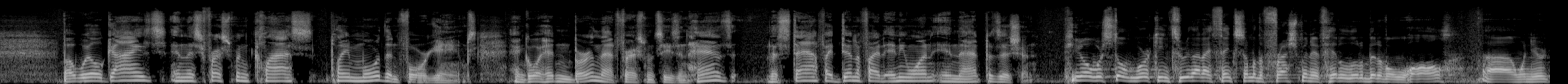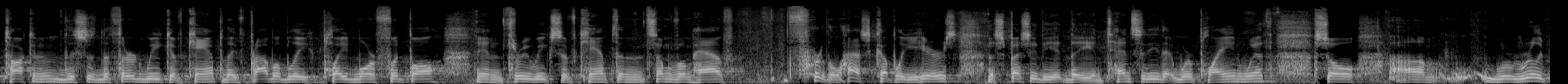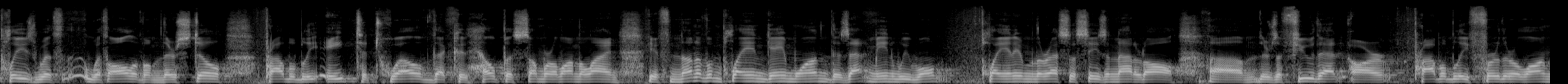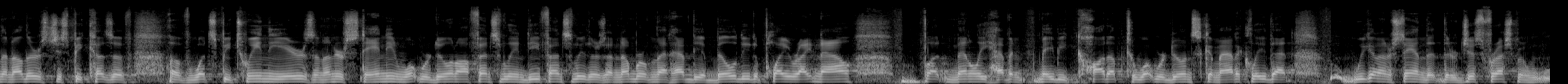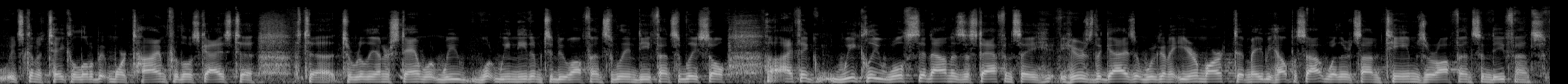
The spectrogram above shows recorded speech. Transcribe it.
But will guys in this freshman class play more than four games and go ahead and burn that freshman season? Has the staff identified anyone in that position? You know, we're still working through that. I think some of the freshmen have hit a little bit of a wall. Uh, when you're talking, this is the third week of camp. They've probably played more football in three weeks of camp than some of them have for the last couple of years, especially the the intensity that we're playing with. So um, we're really pleased with with all of them. There's still probably eight to twelve that could help us somewhere along the line. If none of them play in game one, does that mean we won't play any of them the rest of the season? Not at all. Um, there's a few that are probably further along than others just because of, of what's between the ears and understanding what we're doing offensively and defensively. There's a number of them that have the ability to play right now, but mentally haven't maybe caught up to what we're doing schematically. That we got to understand that they're just freshmen. It's going to take a little bit more time for those guys to, to, to really understand what we, what we need them to do offensively and defensively. So uh, I think weekly we'll sit down as a staff and say, here's the guys that we're going to earmark to maybe help us out, whether it's on teams or offense and defense.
